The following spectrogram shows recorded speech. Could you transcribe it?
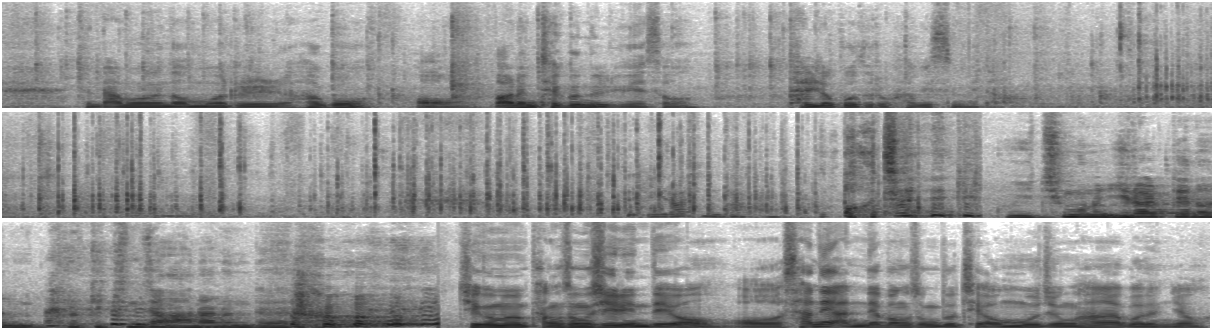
남은 업무를 하고 어, 빠른 퇴근을 위해서 달려보도록 하겠습니다. 일하신다고. 그 이 친구는 일할 때는 그렇게 긴장 안 하는데 지금은 방송실인데요. 어, 사내 안내 방송도 제 업무 중 하나거든요.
